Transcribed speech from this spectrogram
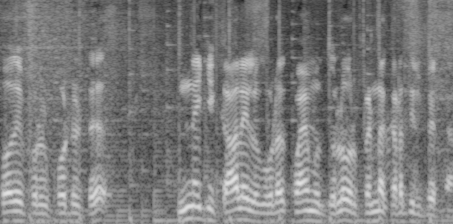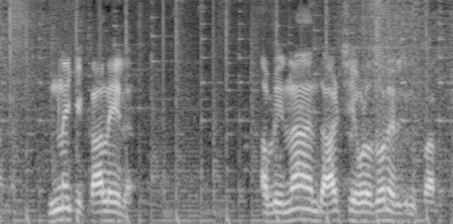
போதைப் பொருள் போட்டுட்டு இன்னைக்கு காலையில் கூட கோயம்புத்தூரில் ஒரு பெண்ணை கடத்திட்டு போயிருக்காங்க. இன்னைக்கு காலையில். அப்படின்னா இந்த ஆட்சி எவ்வளோ தூரம் இருக்குன்னு பாருங்கள்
